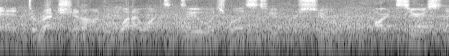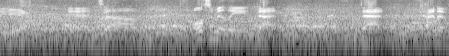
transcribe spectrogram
and direction on what I want to do, which was to pursue art seriously. And um, ultimately, that that kind of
